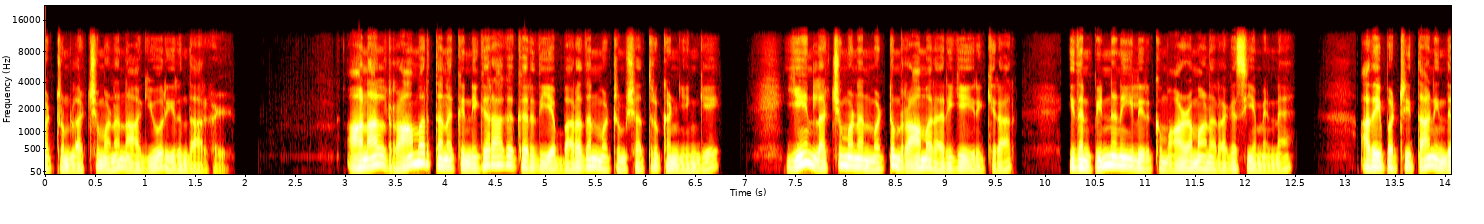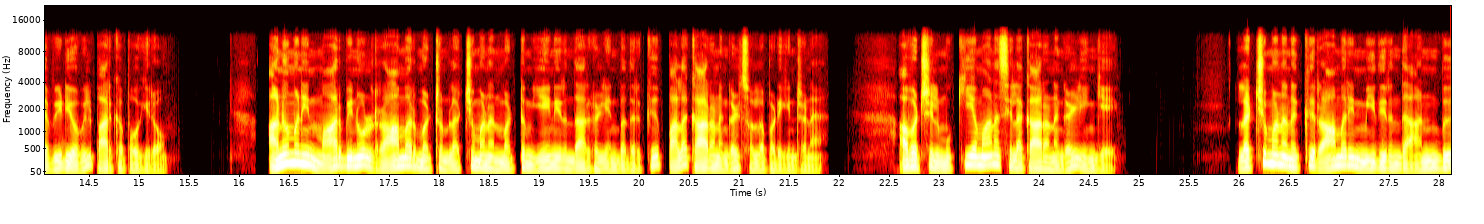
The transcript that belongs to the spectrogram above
மற்றும் லட்சுமணன் ஆகியோர் இருந்தார்கள். ஆனால் ராமர் தனக்கு நிகராக கருதிய பரதன் மற்றும் சத்ருகன் எங்கே? ஏன் லட்சுமணன் மட்டும் ராமர் அருகே இருக்கிறார்? இதன் பின்னணியில் இருக்கும் ஆழமான ரகசியம் என்ன? அதை பற்றித்தான் இந்த வீடியோவில் பார்க்கப் போகிறோம். அனுமனின் மார்பினுள் ராமர் மற்றும் லட்சுமணன் மட்டும் ஏன் இருந்தார்கள் என்பதற்கு பல காரணங்கள் சொல்லப்படுகின்றன. அவற்றில் முக்கியமான சில காரணங்கள் இங்கே. லட்சுமணனுக்கு ராமரின் மீதிருந்த அன்பு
